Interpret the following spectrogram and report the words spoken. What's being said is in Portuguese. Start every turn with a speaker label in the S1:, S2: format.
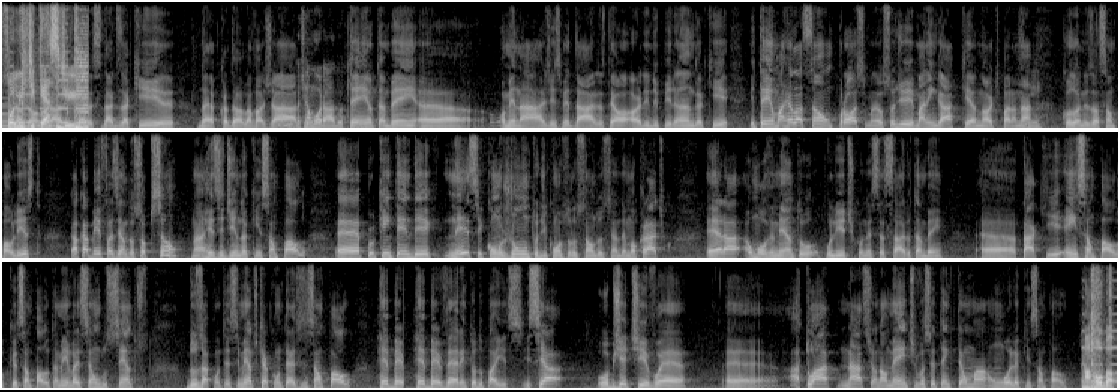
S1: Politicast.
S2: Várias cidades aqui, da época da Lava Jato.
S3: nunca tinha morado aqui.
S2: Tenho também eh, homenagens, medalhas, até a Ordem do Ipiranga aqui. E tenho uma relação próxima. né? Eu sou de Maringá, que é norte Paraná,
S3: Sim.
S2: colonização paulista. Eu acabei fazendo essa opção, né, residindo aqui em São Paulo, é, porque entender nesse conjunto de construção do centro democrático era o movimento político necessário também estar aqui em São Paulo, porque São Paulo também vai ser um dos centros dos acontecimentos que acontecem em São Paulo, rever, reverbera em todo o país. E se a- o objetivo é, é atuar nacionalmente, você tem que ter uma- um olho aqui em São Paulo.
S1: Arroba.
